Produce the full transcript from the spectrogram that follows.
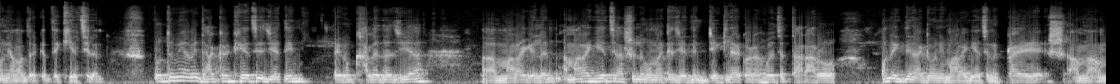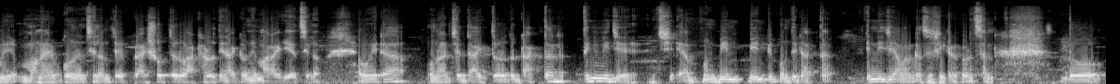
উনি আমাদেরকে দেখিয়েছিলেন। প্রথমে আমি ধাক্কা খেয়েছি যেদিন বেগম খালেদা জিয়া মারা গেলেন। মারা গিয়েছে আসলে ওনাকে যেদিন ডিক্লেয়ার করা হয়েছে, তার আরও অনেক দিন আগে উনি মারা গিয়েছেন। প্রায় আমি মনে হয় গুনেছিলাম যে প্রায় সতেরো আঠারো দিন আগে উনি মারা গিয়েছিল। এবং এটা ওনার যে দায়িত্বরত ডাক্তার, তিনি নিজে সে- এবং বিএনপি পন্থী ডাক্তার, তিনি নিজে আমার কাছে স্বীকার করেছেন। তো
